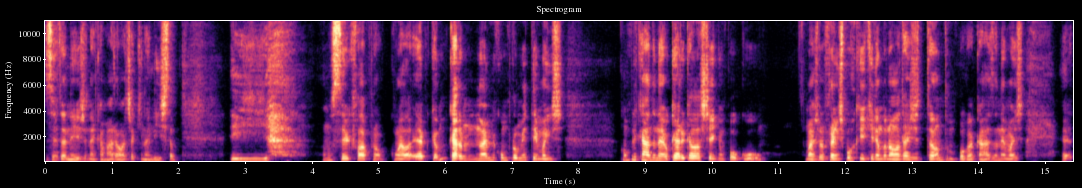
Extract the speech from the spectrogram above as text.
de sertanejo, né? Camarote aqui na lista. E eu não sei o que falar pra, com ela. É porque eu não quero, não é me comprometer, mas complicado, né? Eu quero que ela chegue um pouco mais pra frente, porque querendo ou não, ela tá agitando um pouco a casa, né? Mas é,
